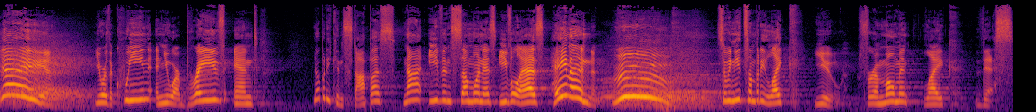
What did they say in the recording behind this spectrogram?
Yay! You are the queen and you are brave, and nobody can stop us, not even someone as evil as Haman. Woo! So we need somebody like you for a moment like this.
